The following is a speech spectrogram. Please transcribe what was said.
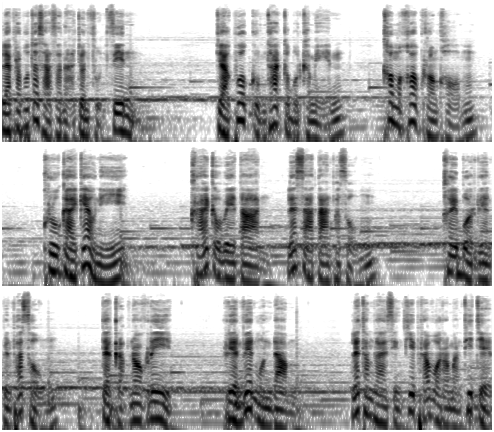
และพระพุทธศาสนาจนสูญสิ้น จากพวกกลุ่มทาสกบฏเขมร เข้ามาครอบครองขอม ครูกายแก้วนี้ คล้ายกับเวตาลและซาตานผสม เคยบวชเรียนเป็นพระสงฆ์ แต่กลับนอกรีด เรียนเวทมนต์ดำ และทำลายสิ่งที่พระวรมันที่เจ็ด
